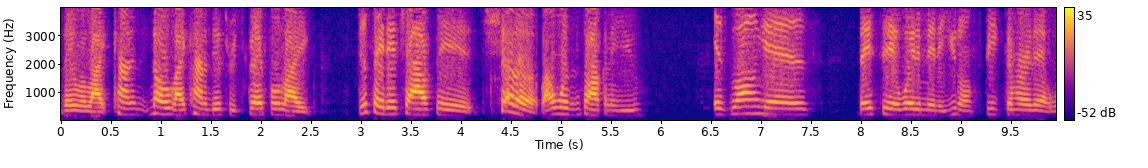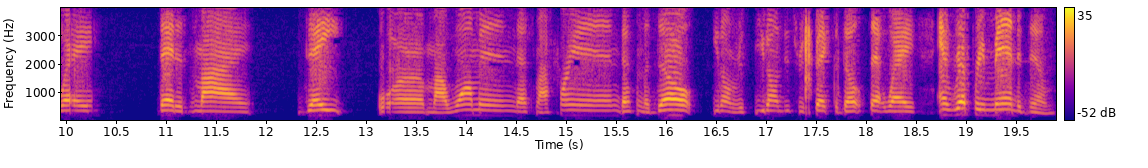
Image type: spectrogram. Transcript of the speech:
They were like kind of, no, like kind of disrespectful. Like, just say their child said, "Shut up, I wasn't talking to you." As long as they said, "Wait a minute, you don't speak to her that way," that is my date or my woman. That's my friend. That's an adult. You don't you don't disrespect adults that way, and reprimanded them,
